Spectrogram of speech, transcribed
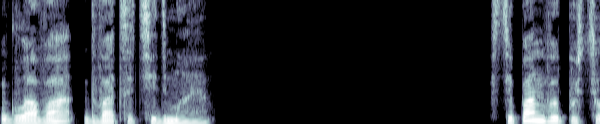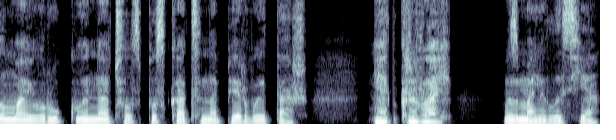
Глава 27. Степан выпустил мою руку и начал спускаться на первый этаж. «Не открывай», — взмолилась я.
